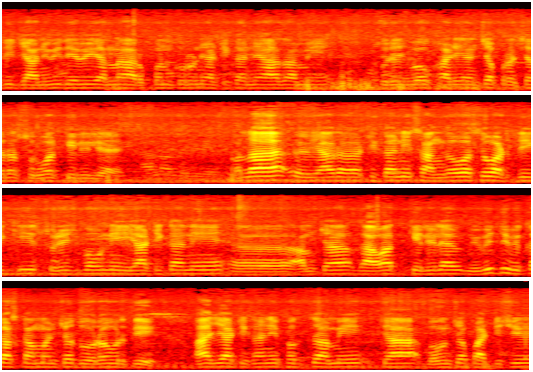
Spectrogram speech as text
श्री जान्हवी देवी यांना अर्पण करून या ठिकाणी आज आम्ही सुरेशभाऊ खाडे यांच्या प्रचारात सुरुवात केलेली आहे. मला या ठिकाणी सांगावं असं वाटते की सुरेशभाऊनी या ठिकाणी आमच्या गावात केलेल्या विविध विकास कामांच्या जोरावरती आज या ठिकाणी फक्त आम्ही त्या भाऊंच्या पाठीशी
